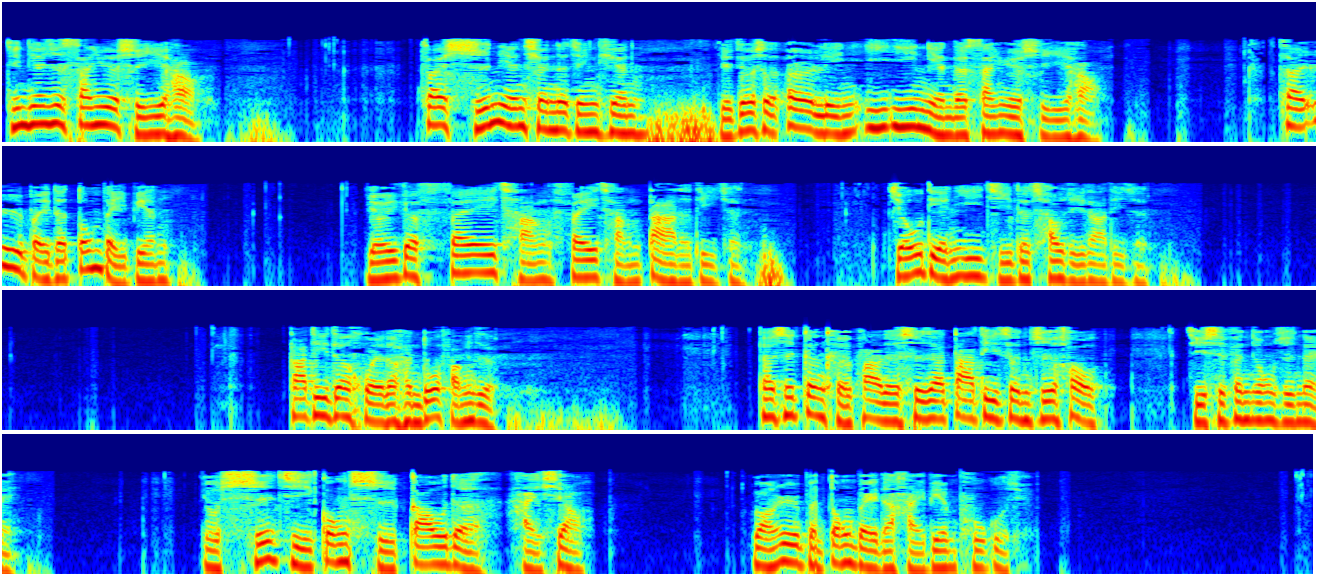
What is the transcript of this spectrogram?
今天是三月十一号，在十年前的今天，也就是二零一一年的三月十一号，在日本的东北边有一个非常非常大的地震，九点一级的超级大地震。大地震毁了很多房子，但是更可怕的是，在大地震之后几十分钟之内。有十几公尺高的海啸往日本东北的海边扑过去，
